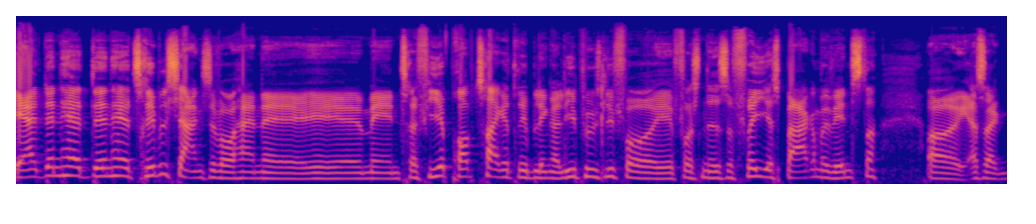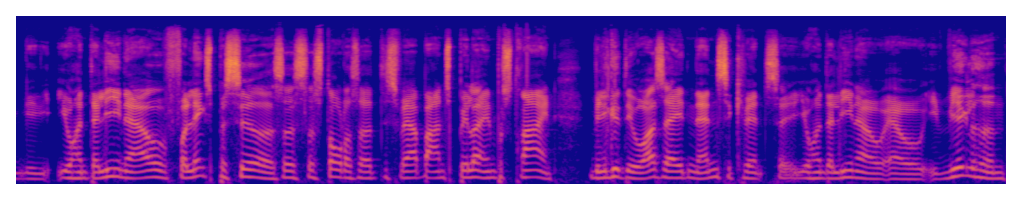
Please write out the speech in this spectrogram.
Ja, den her, den her trippelchance, hvor han øh, med en 3-4 proptrækkerdriblinger lige pludselig får, øh, får snedet sig fri og sparker med venstre. Og altså, Johan Dalin er jo for længst passeret, og så, så står der så desværre bare en spiller ind på stregen, hvilket det jo også er i den anden sekvens. Johan Dalin er jo, er jo i virkeligheden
